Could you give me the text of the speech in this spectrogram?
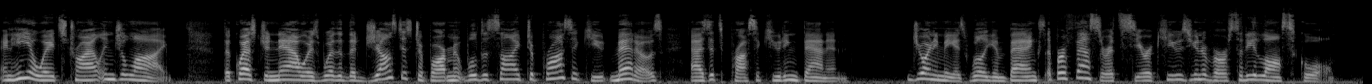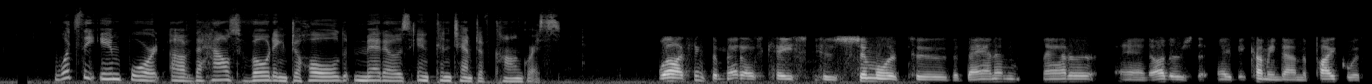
and he awaits trial in July. The question now is whether the Justice Department will decide to prosecute Meadows as it's prosecuting Bannon. Joining me is William Banks, a professor at Syracuse University Law School. What's the import of the House voting to hold Meadows in contempt of Congress? Well, I think the Meadows case is similar to the Bannon matter and others that may be coming down the pike with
